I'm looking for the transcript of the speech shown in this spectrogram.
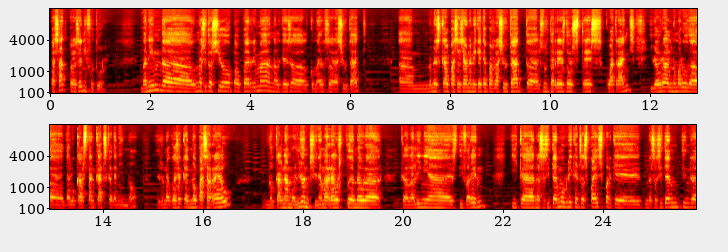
passat, present i futur. Venim d'una situació paupèrrima en el que és el comerç a la ciutat. Um, només cal passejar una miqueta per la ciutat eh, els darrers dos, tres, quatre anys i veure el número de, de locals tancats que tenim. No? És una cosa que no passa arreu, no cal anar molt lluny. Si anem a Reus podem veure que la línia és diferent, i que necessitem obrir aquests espais perquè necessitem tindre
